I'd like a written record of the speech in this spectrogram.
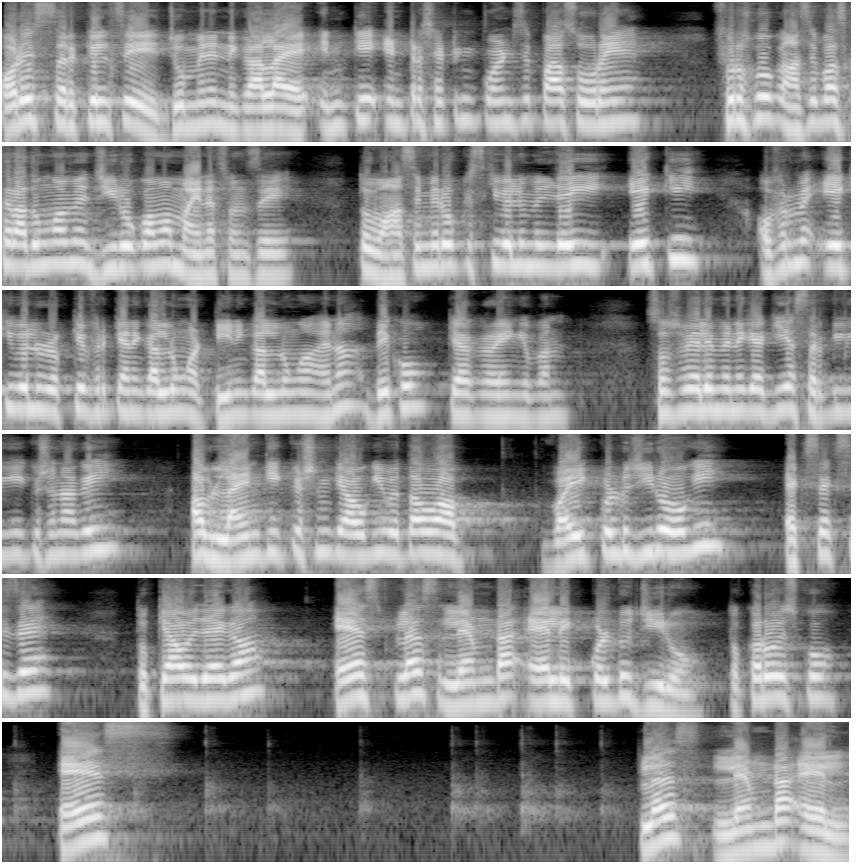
और इस सर्किल से जो मैंने निकाला है, इनके इंटरसेक्टिंग पॉइंट से पास हो रहे हैं। फिर उसको कहाँ से पास करा दूँगा मैं? ज़ीरो कॉमा माइनस वन से। तो वहाँ से मेरे को किसकी वैल्यू मिल जाएगी? ए की। और फिर मैं ए की वैल्यू रख के फिर क्या निकाल लूँगा? टी निकाल लूँगा, है ना? देखो क्या करेंगे अपन। सबसे पहले मैंने क्या किया? सर्किल की इक्वेशन आ गई। अब लाइन की इक्वेशन क्या होगी बताओ आप? Y इक्वल टू ज़ीरो होगी। एक्स एक्सिस है। तो क्या हो जाएगा? S plus lambda L equal to zero तो करो इसको। S plus lambda L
